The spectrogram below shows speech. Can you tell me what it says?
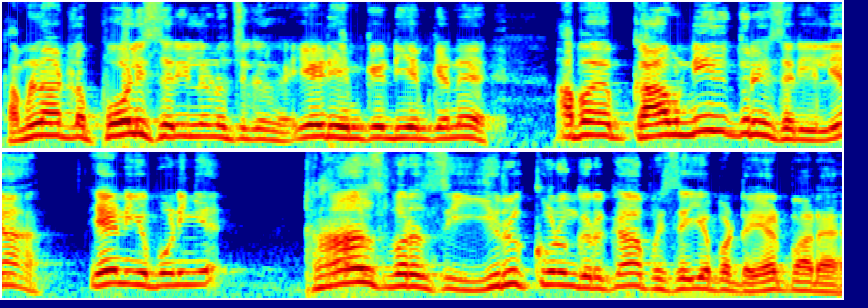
தமிழ்நாட்டில் போலீஸ் சரியில்லைன்னு வச்சுக்கோங்க. ஏடிஎம்கே டிஎம்கேன்னு அப்போ காவல் நீதித்துறையும் சரியில்லையா? ஏன் நீங்கள் போனீங்க? டிரான்ஸ்பரன்சி இருக்கணுங்கிறக்கா இப்போ செய்யப்பட்ட ஏற்பாடை.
